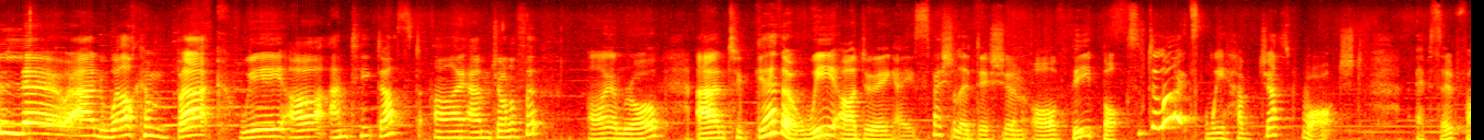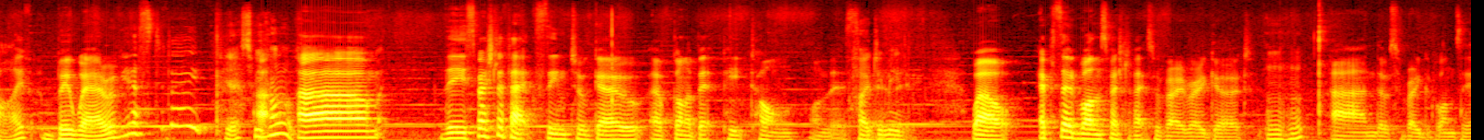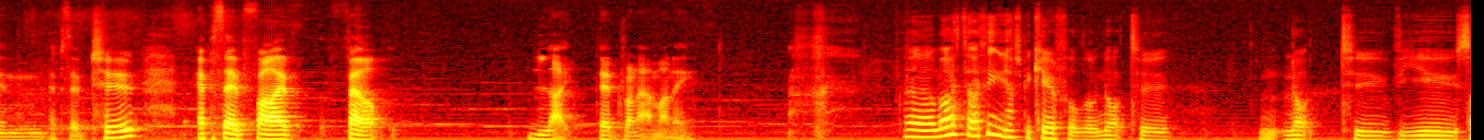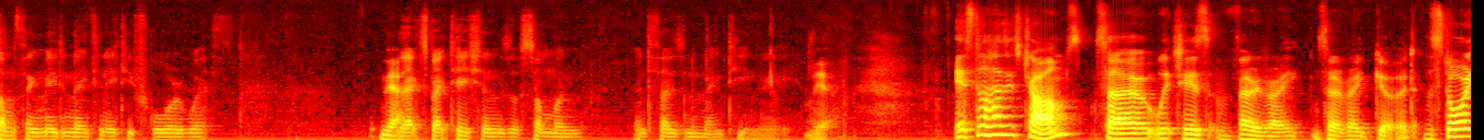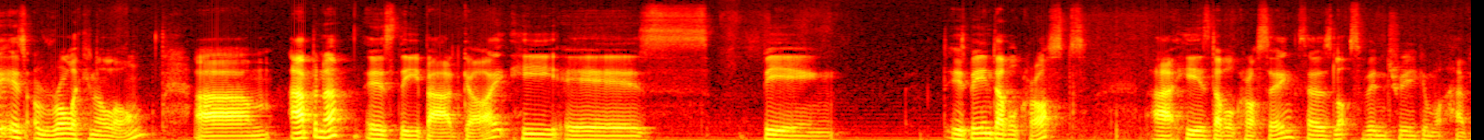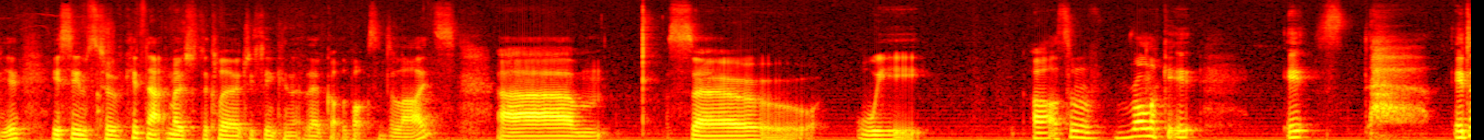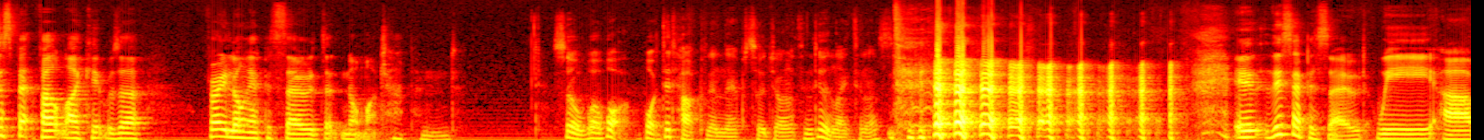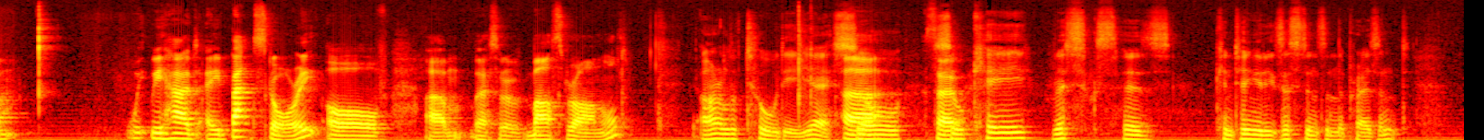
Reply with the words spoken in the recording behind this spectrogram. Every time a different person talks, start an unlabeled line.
Hello and welcome back. We are Antique Dust. I am Jonathan,
I am Rob.
and together we are doing a special edition of the Box of Delights. We have just watched episode 5 Beware of Yesterday.
Yes, we
Uh,
have.
Um, the special effects seem to go have gone a bit Pete Tong on this.
How do you mean?
Well, episode one special effects were very very good,
mm-hmm.
and there were some very good ones in episode two. Episode five felt like they'd run out of money.
Um, I, th- I think you have to be careful though, not to, n- not to view something made in 1984 with
Yeah,
the expectations of someone in 2019. Really.
yeah. It still has its charms, so which is very, very, so very good. The story is rollicking along. Um, Abner is the bad guy. He is being is being double crossed. Uh, he is double crossing, so there's lots of intrigue and what have you. He seems to have kidnapped most of the clergy, thinking that they've got the box of delights. Um, so we are sort of rollicking. It, it's it just felt like it was a very long episode that not much happened.
So, well, what what did happen in the episode, Jonathan? Do enlighten us.
In this episode, we um, we, we had a backstory of um, uh, sort of Master Arnold.
Arnold of Todi, yes.
Uh,
so,
so-
so Kay risks his continued existence in the present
